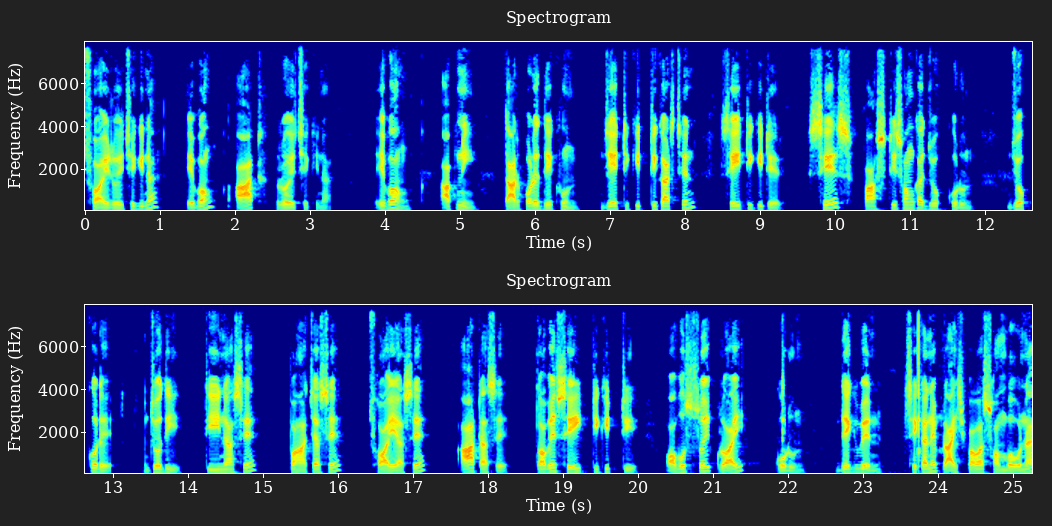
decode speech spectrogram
ছয় রয়েছে কিনা এবং আট রয়েছে কিনা। এবং আপনি তারপরে দেখুন, যে টিকিটটি কাটছেন সেই টিকিটের শেষ পাঁচটি সংখ্যা যোগ করুন। যোগ করে যদি তিন আসে, পাঁচ আসে, ছয় আসে, আট আসে, তবে সেই টিকিটটি অবশ্যই ক্রয় করুন। দেখবেন সেখানে প্রাইজ পাওয়ার সম্ভাবনা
